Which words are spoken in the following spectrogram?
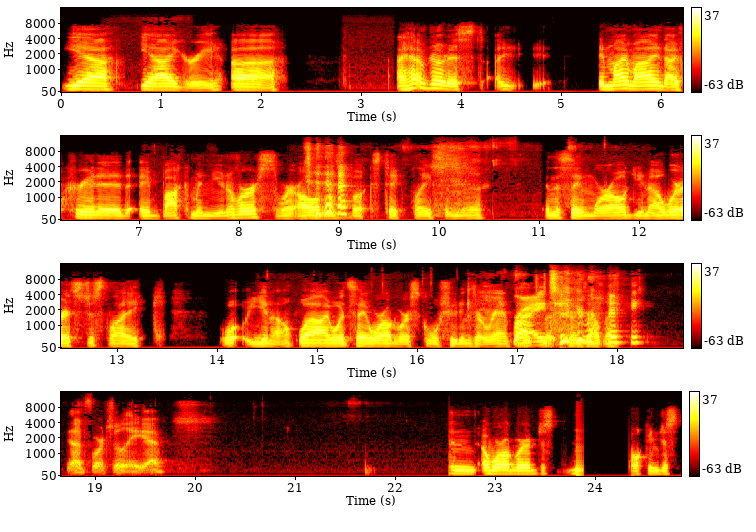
Yeah, yeah, I agree. Uh, I have noticed, I, in my mind, I've created a Bachman universe where all of these books take place in the in the same world. You know, where it's just like, well, you know, well, I would say a world where school shootings are rampant, Right. but it turns out that right. Unfortunately, yeah. In a world where just people can just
